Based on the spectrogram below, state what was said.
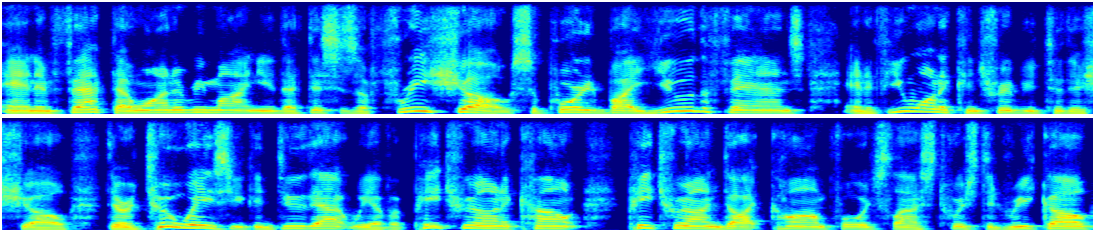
And in fact, I want to remind you that this is a free show supported by you, the fans. And if you want to contribute to this show, there are two ways you can do that. We have a Patreon account, patreon.com forward slash twisted rico.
